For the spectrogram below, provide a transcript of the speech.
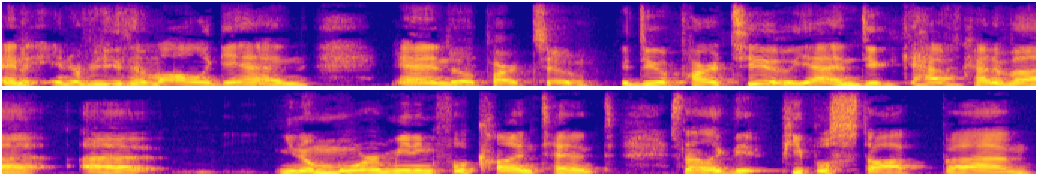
and interview them all again yeah, and do a part two. Do a part two, yeah, and do have kind of a, a you know more meaningful content. It's not like the people stop. Um,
